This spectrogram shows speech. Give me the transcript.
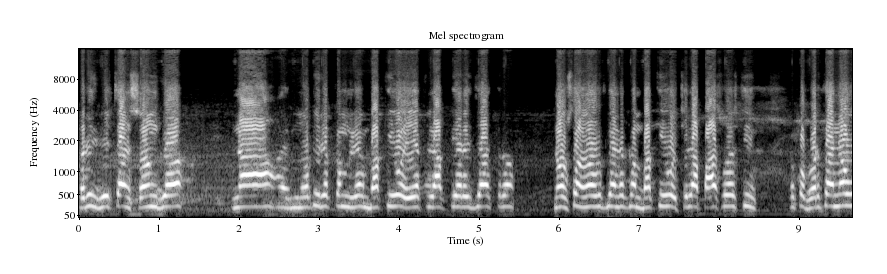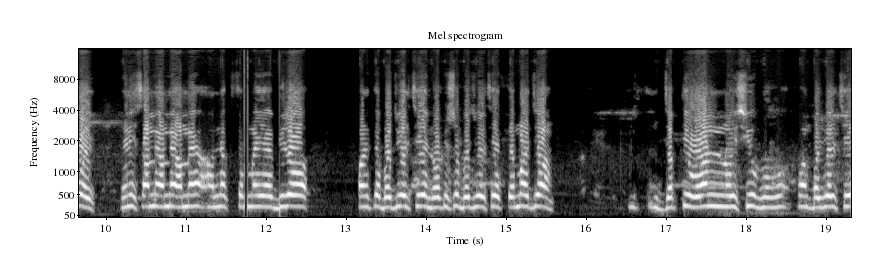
ખરીદ વેચાણ સંઘ ના મોટી રકમ બાકી હોય એક લાખ તેર હજાર નવસો નવ રૂપિયા રકમ બાકી હોય. છેલ્લા પાંચ વર્ષથી લોકો ભરતા ન હોય. એની સામે અમે અમે અનેક સમયે બિલો પણ તે ભજવેલ છે, નોટિસો ભજવેલ છે, તેમજ જપ્તી વોરંટનો ઇસ્યુ પણ ભજવેલ છે.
